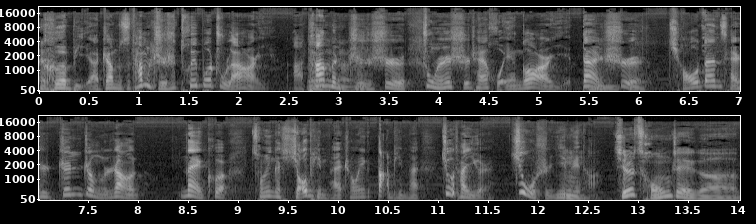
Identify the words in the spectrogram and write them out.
科比啊、詹姆斯，他们只是推波助澜而已啊，他们只是众人拾柴火焰高而已。但是乔丹才是真正让耐克从一个小品牌成为一个大品牌，就他一个人，就是因为他。其实从这个。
